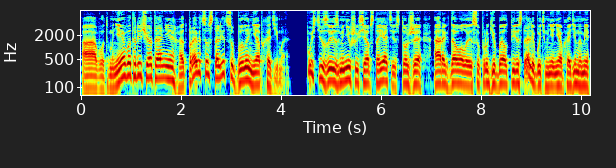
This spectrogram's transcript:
А вот мне, в отличие от Ани, отправиться в столицу было необходимо. Пусть из-за изменившихся обстоятельств тот же Арек Даола и супруги Белл перестали быть мне необходимыми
